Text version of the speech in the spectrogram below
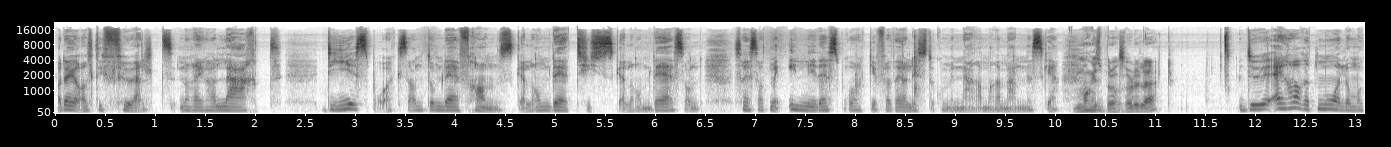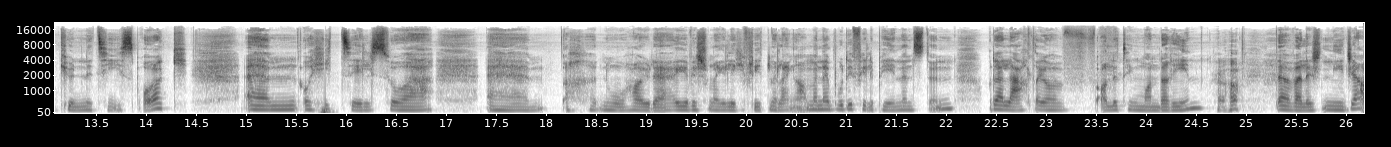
Og det har jeg alltid følt når jeg har lært deres språk, sant? om det er fransk, eller om det er tysk, eller om det er sånn, så har jeg satt meg inn i det språket for at jeg har lyst til å komme nærmere mennesket. Hvor mange språk har du lært? Du, jeg har et mål om å kunne ti språk. Um, og hittil så um, oh, Nå har jo det Jeg vet ikke om jeg er like flytende lenger, men jeg bodde i Filippinene en stund, og der lærte jeg av alle ting mandarin. Ja. Det er veldig Nija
